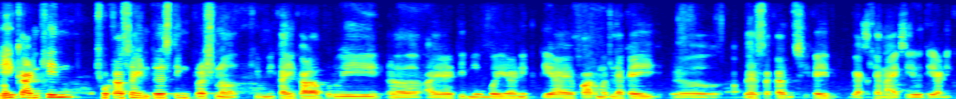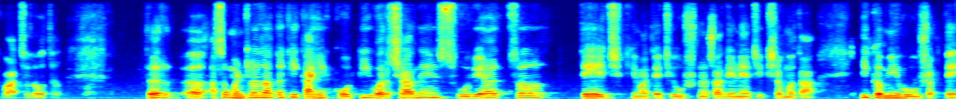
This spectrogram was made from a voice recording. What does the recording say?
एक आणखीन छोटासा इंटरेस्टिंग प्रश्न की मी काही काळापूर्वी आय आय टी मुंबई आणि टी आय एफ आर मधल्या काही अभ्यासकांची काही व्याख्यानं ऐकली होती आणि वाचलं होतं. तर असं म्हटलं जातं की काही कोटी वर्षाने सूर्याचं तेज किंवा त्याची उष्णता देण्याची क्षमता ही कमी होऊ शकते.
